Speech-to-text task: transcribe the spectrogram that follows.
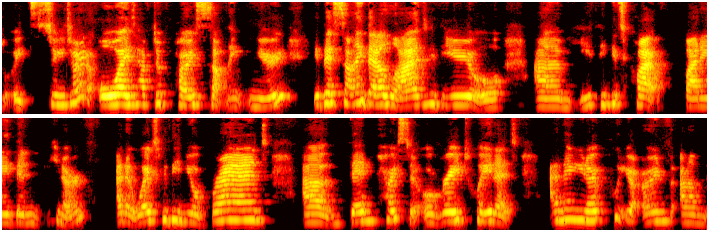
tweets. So you don't always have to post something new. If there's something that aligns with you or um, you think it's quite funny, then, you know, and it works within your brand, uh, then post it or retweet it. And then, you know, put your own um,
